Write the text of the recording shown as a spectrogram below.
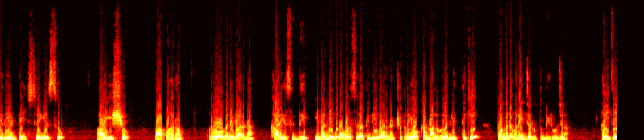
ఏది అంటే శ్రేయస్సు ఆయుష్ పాపహరం రోగ నివారణ కార్యసిద్ధి. ఇవన్నీ కూడా వరుసగా తిదివారి నక్షత్ర యోగ కరణాల వల్ల వ్యక్తికి పొందడం అనేది జరుగుతుంది ఈ రోజున. అయితే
